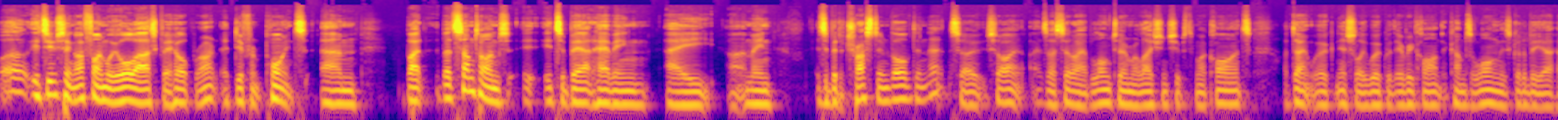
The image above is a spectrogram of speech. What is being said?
Well, it's interesting. I find we all ask for help, right, at different points. Um, but but sometimes it's about having a. I mean, there's a bit of trust involved in that. So so I, as I said, I have long term relationships with my clients. I don't work necessarily work with every client that comes along. There's got to be a,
